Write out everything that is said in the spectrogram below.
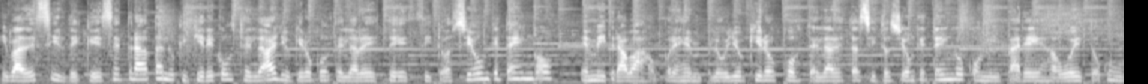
y va a decir de qué se trata, lo que quiere constelar. Yo quiero constelar esta situación que tengo en mi trabajo, por ejemplo. Yo quiero constelar esta situación que tengo con mi pareja o esto con,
